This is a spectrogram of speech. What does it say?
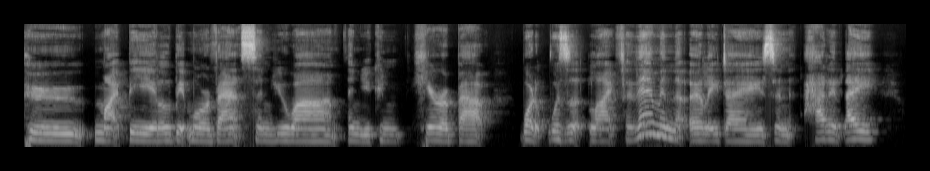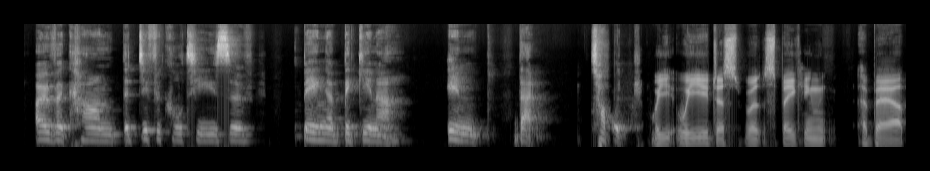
who might be a little bit more advanced than you are, and you can hear about what was it like for them in the early days and how did they overcome the difficulties of being a beginner in that topic. Were you, were you just speaking about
